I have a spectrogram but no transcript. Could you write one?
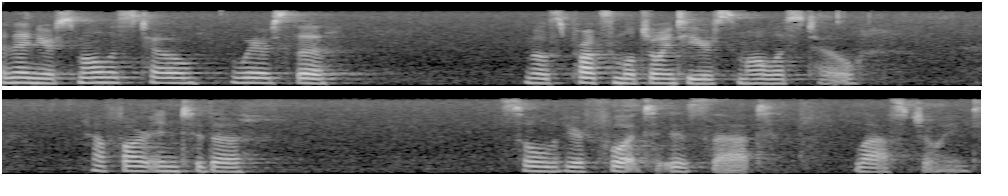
And then your smallest toe, where's the most proximal joint to your smallest toe? How far into the sole of your foot is that last joint?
